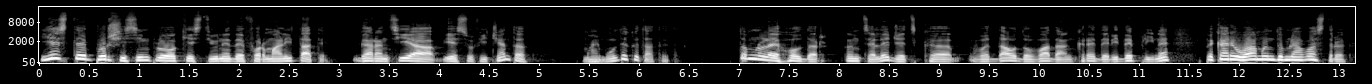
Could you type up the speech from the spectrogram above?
Este pur și simplu o chestiune de formalitate. Garanția e suficientă? Mai mult decât atât. Domnule Holder, înțelegeți că vă dau dovada încrederii de pline pe care o am în dumneavoastră –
